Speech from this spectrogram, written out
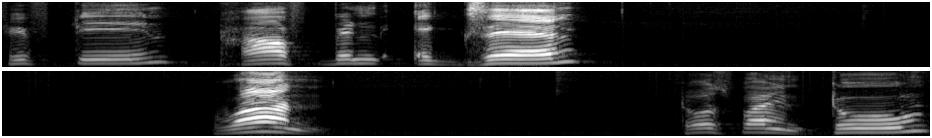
15, half bend exhale, 1, toes point 2,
